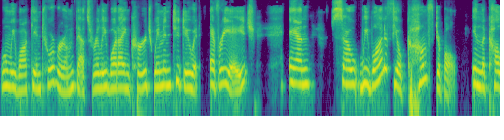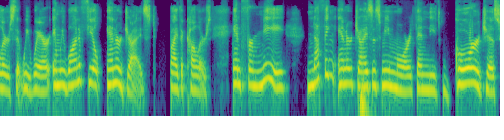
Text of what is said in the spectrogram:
when we walk into a room. That's really what I encourage women to do at every age. And so we want to feel comfortable in the colors that we wear and we want to feel energized by the colors. And for me, nothing energizes me more than these gorgeous,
